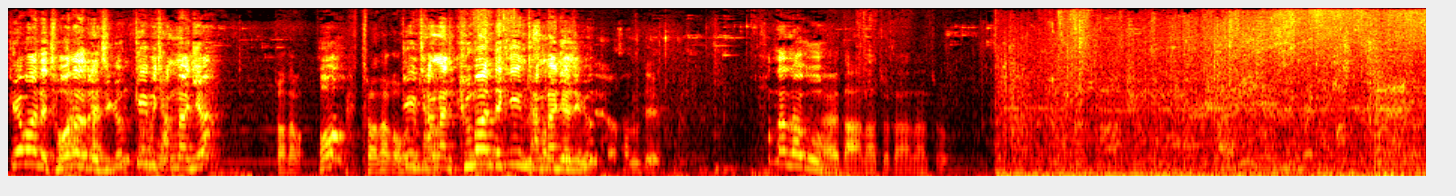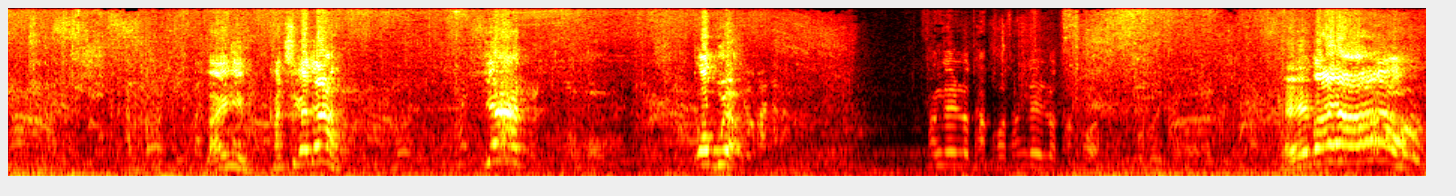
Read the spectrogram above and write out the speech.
게임하는데 전화를 해 아, 지금. 게임이 장난이야? 전화가 어? 전화가 게임 오는 장난 거. 그만데 게임 장난이야 지금? 삼들. 혼날라고. 아, 나 안아줘, 나 안아줘. 라인님 같이 가자! 야! 어 뭐야 상대 일로 다커 상대 일로 다커 에바야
